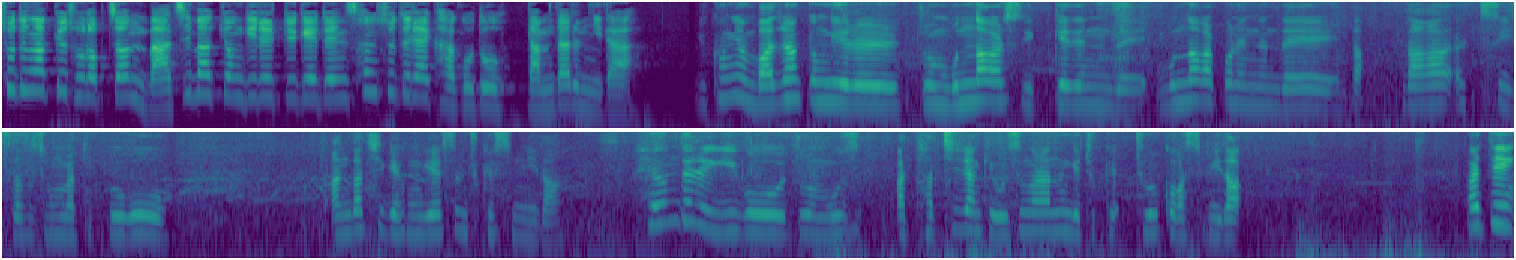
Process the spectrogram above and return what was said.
초등학교 졸업 전 마지막 경기를 뛰게 된 선수들의 각오도 남다릅니다. 6학년 마지막 경기를 좀 못 나갈 수 있게 됐는데 못 나갈 뻔했는데 나, 나갈 수 있어서 정말 기쁘고 안 다치게 경기했으면 좋겠습니다. 해운대를 이기고 좀 우승, 아, 다치지 않게 우승을 하는 게 좋게, 좋을 것 같습니다. 화이팅!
